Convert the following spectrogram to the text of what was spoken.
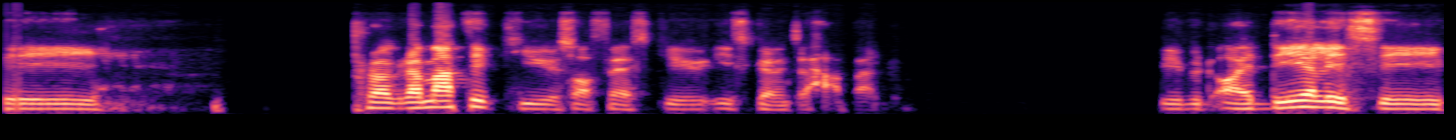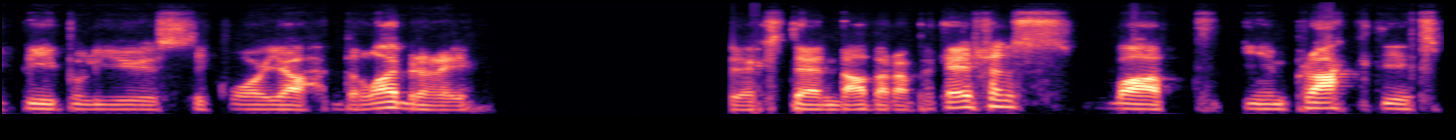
The programmatic use of SQ is going to happen. We would ideally see people use Sequoia, the library, to extend other applications, but in practice,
